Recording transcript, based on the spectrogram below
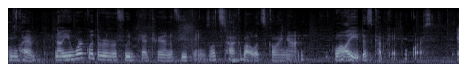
Okay. Now you work with the River Food Pantry on a few things. Let's talk about what's going on while I eat this cupcake, of course. A-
